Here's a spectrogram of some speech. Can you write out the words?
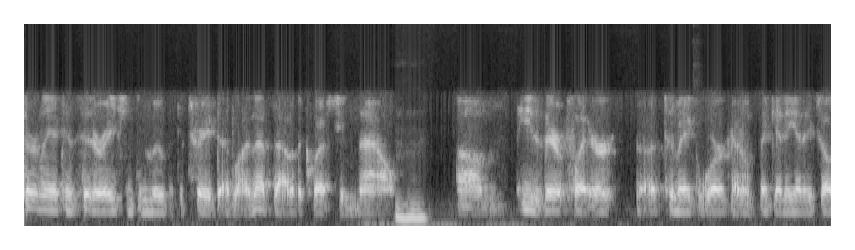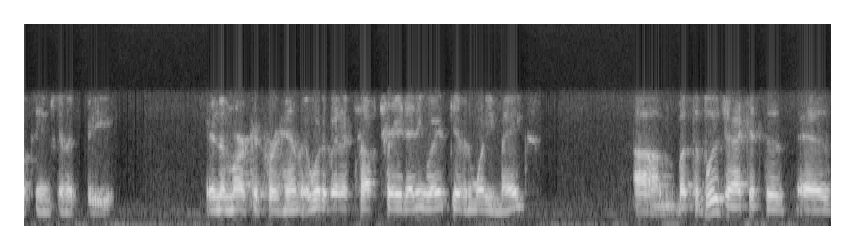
certainly a consideration to move at the trade deadline. That's out of the question now. Mm-hmm. Um, he's their player uh, to make work. I don't think any NHL team's going to be in the market for him. It would have been a tough trade anyways, given what he makes. Um, but the Blue Jackets, as, as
